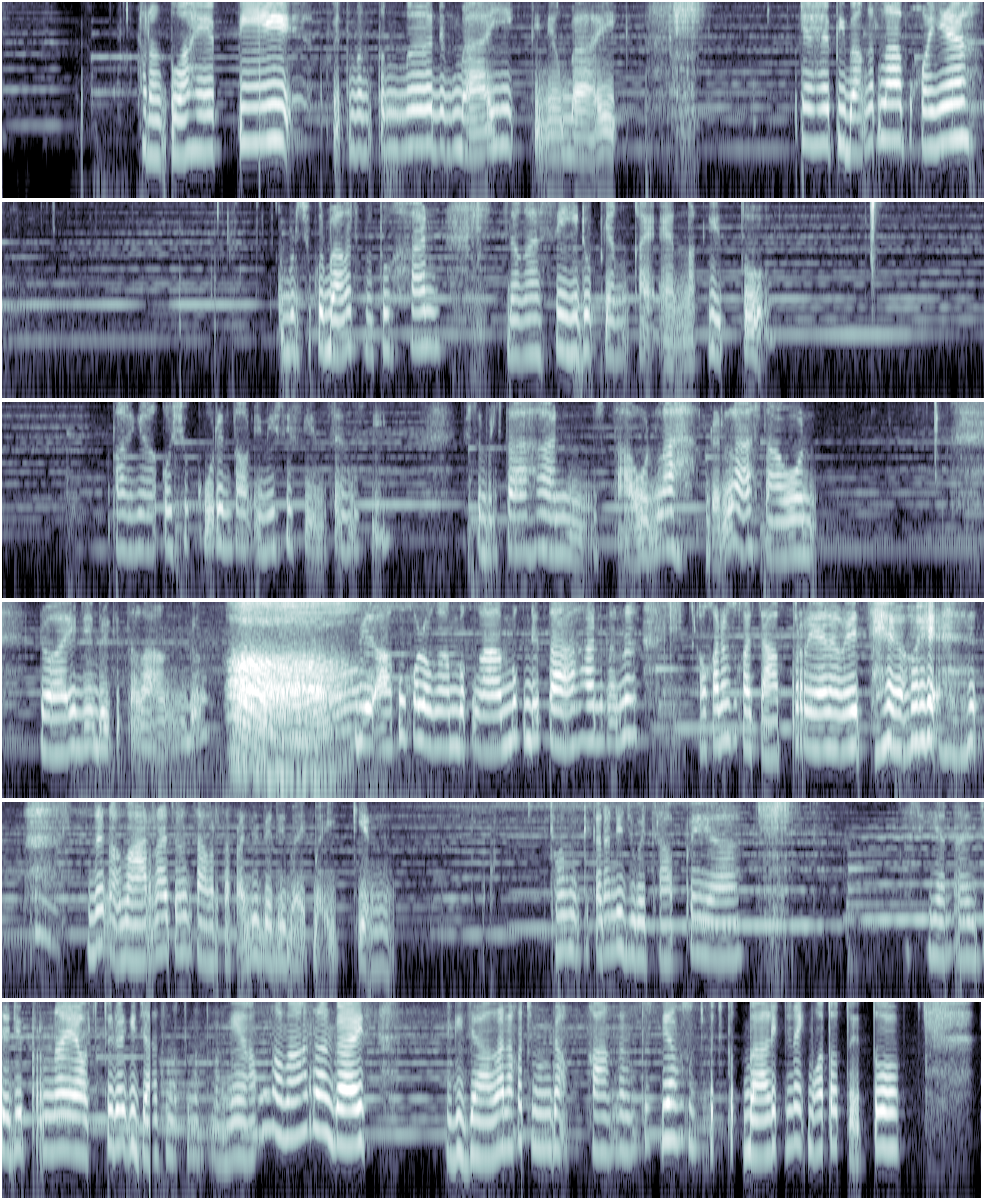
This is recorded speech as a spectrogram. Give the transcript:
Orang tua happy punya teman-teman yang baik tim yang baik. Kayak happy banget lah pokoknya. Bersyukur banget sama Tuhan udah ngasih hidup yang kayak enak gitu. Paling yang aku syukurin tahun ini sih Vincent sih. Bisa bertahan setahun lah udah lah setahun doain ya biar kita langgeng. Biar aku kalau ngambek-ngambek dia tahan karena aku kadang suka caper ya namanya cewek. Sebenarnya nggak marah cuman caper-caper aja biar dibaik-baikin cuman mungkin kadang dia juga capek ya. Kasihan aja dia pernah ya waktu itu dia lagi jalan sama teman-temannya aku nggak marah guys. Lagi jalan aku cuma bilang kangen. Terus dia langsung cepet-cepet balik dia naik motor tuh itu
